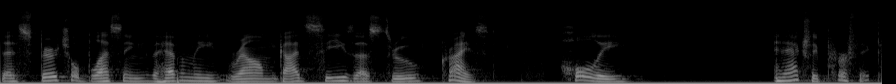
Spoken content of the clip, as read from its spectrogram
the spiritual blessing, the heavenly realm, God sees us through Christ, holy and actually perfect.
